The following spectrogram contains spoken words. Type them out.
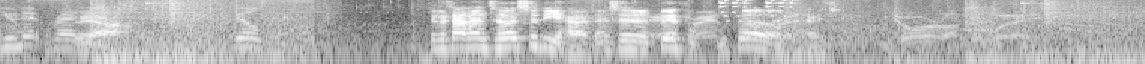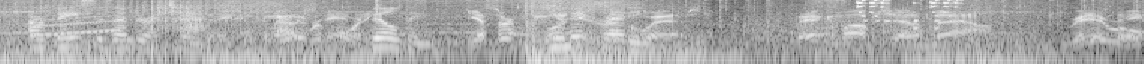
Unit 对 ready. 啊， Building. 这个炸弹车是厉害，但是对付辐射不太行。 Tour underway. Our base is under attack. Commander reporting. Building. Yes, sir. Unit What's your ready. request? Pick 'em up, set 'em down. Ready to roll.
